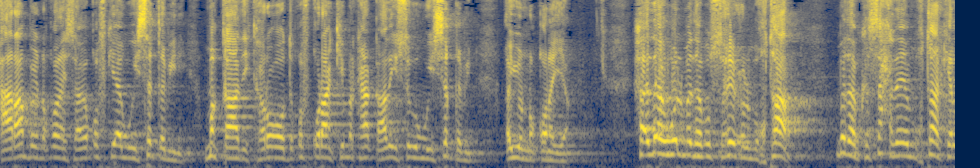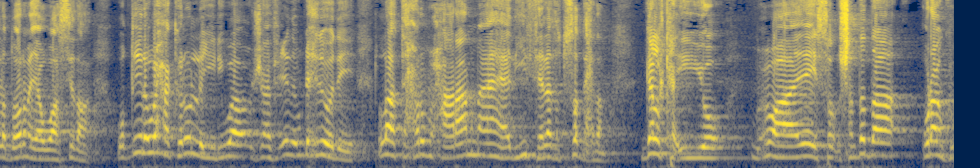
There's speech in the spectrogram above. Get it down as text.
Xaaraan bay noqonaysaa qofkii aan weyse qabini ma qaadi karo oo qof qur'aankii markaa qaaday isagoon weyse qabin ayuu noqonaya hada huwa almadhab asaxiixu almukhtaar madhabka saxda ee mukhtaarkee la dooranaya waa sidaa wa qiila waxaa kaloo la yidhi waa shaaficiyada dhexdoode laa taxrumu xaaraan ma aha haadihi alaaatu saddexdan. Galka iyo muxuu ahaaye shandada qur'aanku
